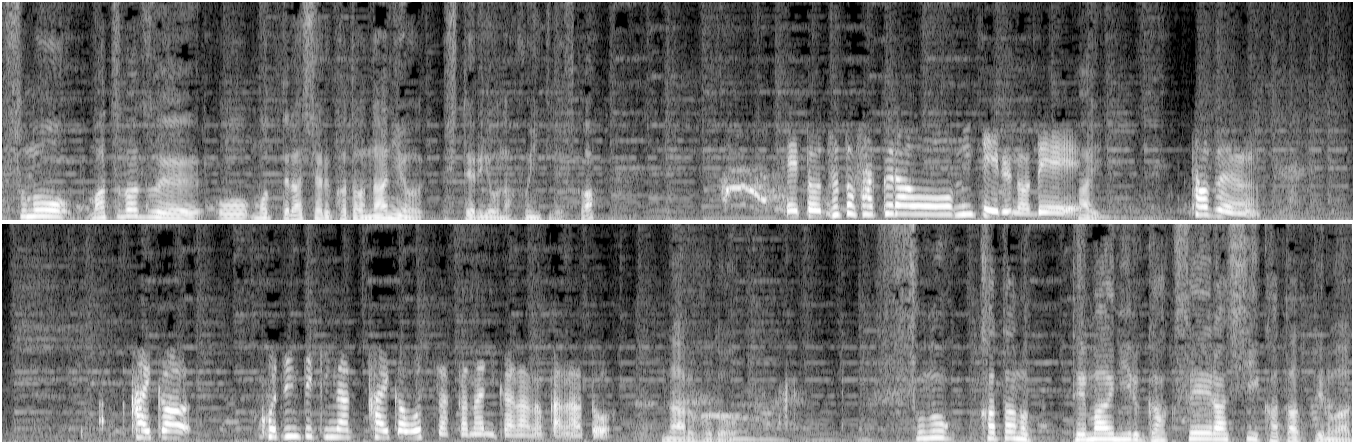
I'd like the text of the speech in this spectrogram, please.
その松葉杖を持ってらっしゃる方は何をしているような雰囲気ですか？えっとずっと桜を見ているので、はい。多分開花個人的な開花ウォッチャーか何かなのかなと。なるほどその方の手前にいる学生らしい方っていうのは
